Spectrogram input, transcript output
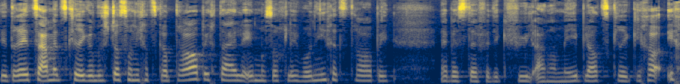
die drei zusammenzukriegen. Und das ist das, was ich jetzt gerade dran bin. Ich teile immer so ein bisschen, wo ich jetzt dran bin. Eben, es dürfen die Gefühle auch noch mehr Platz kriegen. Ich habe, ich,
